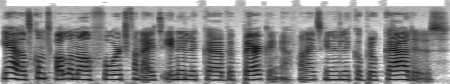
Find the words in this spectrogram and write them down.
ja, dat komt allemaal voort vanuit innerlijke beperkingen, vanuit innerlijke blokkades,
